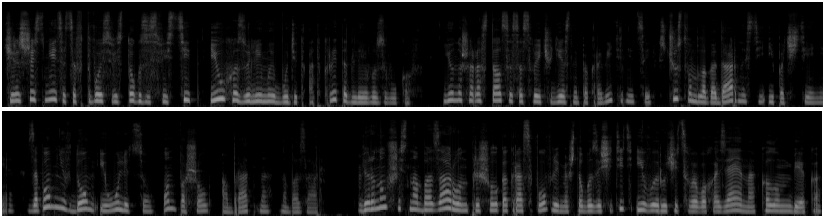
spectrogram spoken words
Через шесть месяцев твой свисток засвистит, и ухо Зулимы будет открыто для его звуков. Юноша расстался со своей чудесной покровительницей с чувством благодарности и почтения. Запомнив дом и улицу, он пошел обратно на базар. Вернувшись на базар, он пришел как раз вовремя, чтобы защитить и выручить своего хозяина Колумбека.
